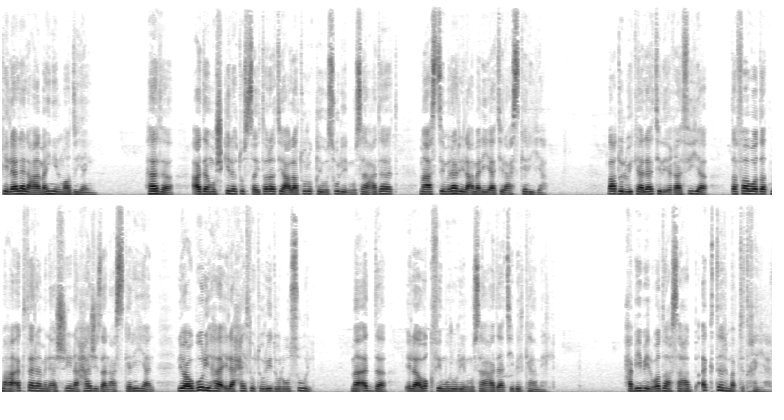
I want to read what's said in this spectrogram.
خلال العامين الماضيين. هذا عدا مشكلة السيطرة على طرق وصول المساعدات مع استمرار العمليات العسكرية. بعض الوكالات الإغاثية تفاوضت مع أكثر من عشرين حاجزا عسكريا لعبورها إلى حيث تريد الوصول ما أدى إلى وقف مرور المساعدات بالكامل. حبيبي الوضع صعب أكثر ما بتتخيل.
